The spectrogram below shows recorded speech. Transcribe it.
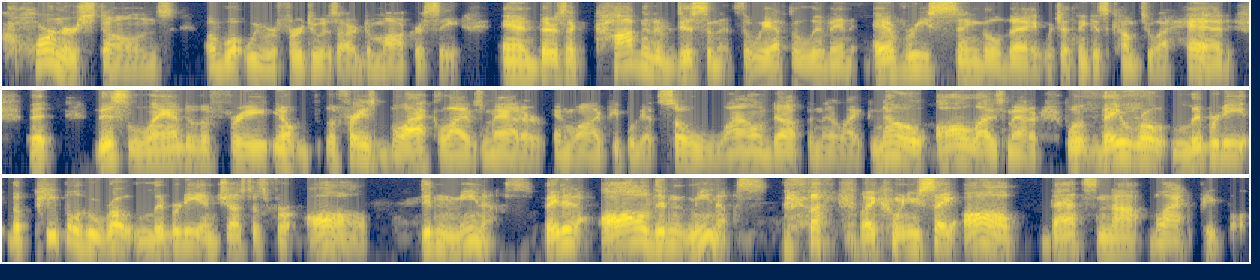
cornerstones of what we refer to as our democracy. And there's a cognitive dissonance that we have to live in every single day, which I think has come to a head that this land of the free, you know, the phrase Black Lives Matter and why people get so wound up and they're like, no, all lives matter. Well, they wrote liberty, the people who wrote liberty and justice for all didn't mean us. They did all didn't mean us. like when you say all, that's not black people.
